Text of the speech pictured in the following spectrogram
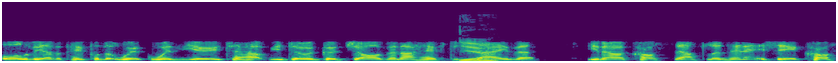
all of the other people that work with you to help you do a good job. And I have to yeah. say that you know across Southland and actually across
